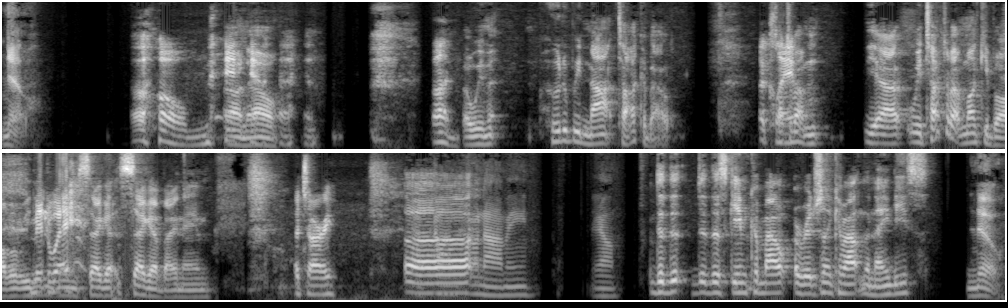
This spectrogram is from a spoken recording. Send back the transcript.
No. Oh man! Oh, no. Fun. But we, who did we not talk about? Talked Acclaim. about yeah, we talked about Monkey Ball, but we didn't Midway. name Sega Sega by name. Atari. Uh, Konami. Yeah. did the, did this game come out originally come out in the 90s? No.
